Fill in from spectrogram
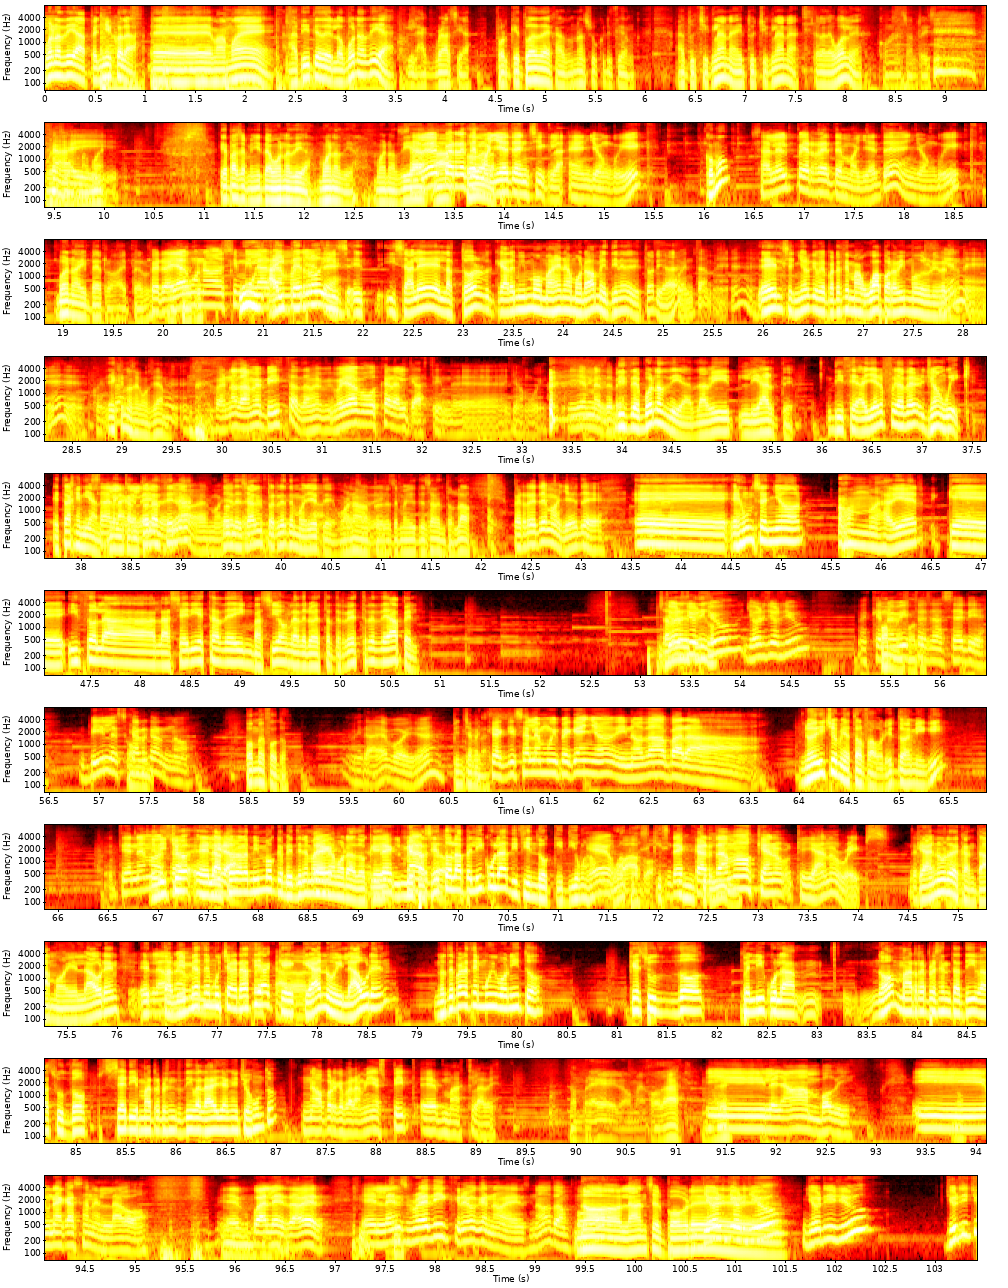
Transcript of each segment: Buenos días, Peñícola. Eh, Mamué, a ti te doy los buenos días y las gracias, porque tú has dejado una suscripción a tu chiclana y tu chiclana te la devuelve con una sonrisa. Gracias, Ay. Mamué. ¿Qué pasa, Peñita? Buenos días, buenos días, buenos días. ¿Sale el perrete la- mollete en, chicla en John Wick? ¿Cómo? ¿Sale el perrete mollete en John Wick? Bueno, hay perros, hay perros. Pero hay perros. alguno Uy, similar hay perros y, sale el actor que ahora mismo más enamorado me tiene de la historia, ¿eh? Cuéntame. Es el señor que me parece más guapo ahora mismo del universo. ¿Quién es? Es que no sé cómo se llama. Bueno, dame pistas, dame Voy a buscar el casting de John Wick. IMDb. Dice, buenos días, David Liarte. Dice, ayer fui a ver John Wick. Está genial. Esa Me la encantó la escena donde sale el perrete mollete. Bueno, el perrete mollete sale en todos lados. Perrete mollete. Eh, es un señor, Javier, que hizo la, la serie esta de invasión, la de los extraterrestres de Apple. ¿Sabes lo que George? You, George. Es que no he visto foto. esa serie. Bill Skarsgård no. Ponme foto. Mira, eh, voy, eh. Pínchamela. Es que aquí sale muy pequeño y no da para. No he dicho mi actor favorito, ¿eh, Miki? Tenemos. He dicho el mira, actor ahora mismo que me tiene más de- enamorado. Que me pasé toda la película diciendo que tío más guapo. guapo. Es que es Descartamos Keanu, Keanu Reeves. Keanu lo descantamos y el Lauren. eh, Lauren, también me hace mucha gracia que. Keanu y Lauren. ¿No te parece muy bonito que sus dos películas, mm, ¿no? Más representativas, sus dos series más representativas las hayan hecho juntos? No, porque para mí Speed es más clave. No, hombre, no me jodas. hombre. Y le llamaban Body. Y una casa en el lago. Eh, Mm. ¿Cuál es? A ver. El Lens Ready creo que no es, ¿no? Tampoco. No, Lance, el pobre. George You. George You. George.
